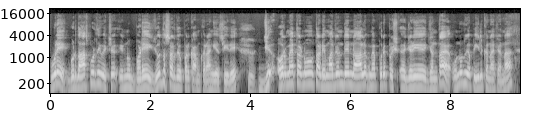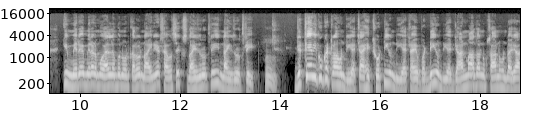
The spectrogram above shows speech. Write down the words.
ਪੂਰੇ ਗੁਰਦਾਸਪੁਰ ਦੇ ਵਿੱਚ ਇਹਨੂੰ ਬੜੇ ਯੁੱਧ ਸਰ ਦੇ ਉੱਪਰ ਕੰਮ ਕਰਾਂਗੇ ਅਸੀਂ ਜ- ਔਰ ਮੈਂ ਤੁਹਾਨੂੰ ਤੁਹਾਡੇ ਮਾਧਿਅਮ ਦੇ ਨਾਲ ਮੈਂ ਪੂਰੇ ਜਿਹੜੀ ਜਨਤਾ ਹੈ ਉਹਨੂੰ ਵੀ ਅਪੀਲ ਕਰਨਾ ਚਾਹਨਾ ਕਿ ਮੇਰੇ ਮੇਰਾ ਮੋਬਾਈਲ ਨੰਬਰ ਨੋਟ ਕਰੋ 9876903903 ਹੂੰ ਜਿੱਥੇ ਵੀ ਕੋਈ ਘਟਨਾ ਹੁੰਦੀ ਹੈ ਚਾਹੇ ਛੋਟੀ ਹੁੰਦੀ ਹੈ ਚਾਹੇ ਵੱਡੀ ਹੁੰਦੀ ਹੈ ਜਾਨ ਮਾਲ ਦਾ ਨੁਕਸਾਨ ਹੁੰਦਾ ਜਾਂ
